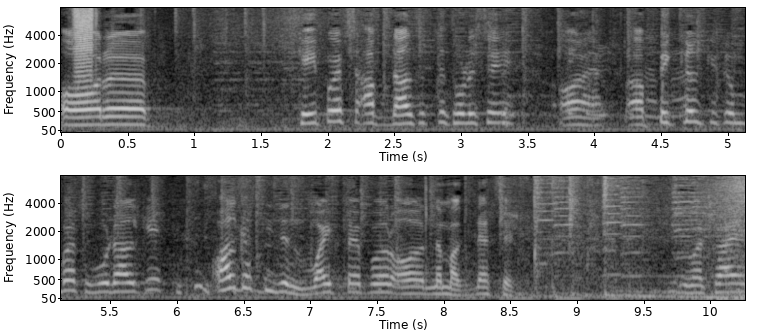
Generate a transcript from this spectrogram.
और केपर्स आप डाल सकते हैं थोड़े से, और पिकल क्यूकम्बर्स वो डाल के, और हल्का सीज़न वाइट पेपर और नमक दैट्स इट यू ट्राई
